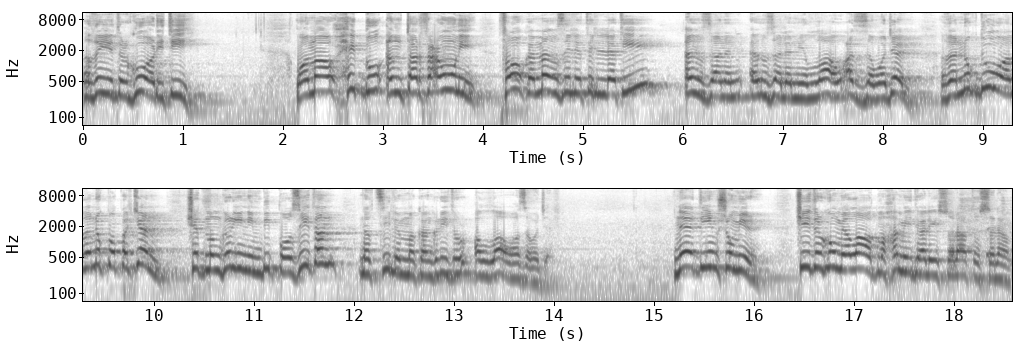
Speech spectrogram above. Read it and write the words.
dhe i dërguar i tij. Wa ma uhibbu an tarfa'uni fawqa manzilati allati anzalani anzalani Allahu azza wa jall. Dhe nuk dua dhe nuk më pëlqen që të më ngrini mbi pozitën në të cilën më ka ngritur Allahu azza wa jall. Ne e dimë shumë mirë që i dërguari i Allahut Muhamedi alayhi salatu wassalam.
